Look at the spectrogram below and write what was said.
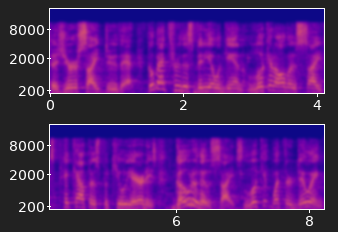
Does your site do that? Go back through this video again. Look at all those sites. Pick out those peculiarities. Go to those sites. Look at what they're doing.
